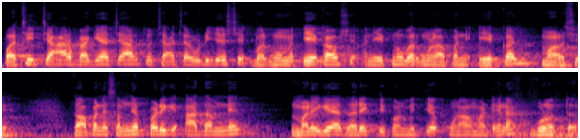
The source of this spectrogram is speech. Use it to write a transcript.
પછી ચાર ભાગ્યા ચાર તો ચાર ચાર ઉડી જશે, વર્ગમૂળમાં એક આવશે અને એકનું વર્ગમૂળ આપણને એક જ મળશે. તો આપણને સમજ પડી કે આ તમને મળી ગયા દરેક ત્રિકોણમિત્ય ખૂણા માટેના ગુણોત્તર.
